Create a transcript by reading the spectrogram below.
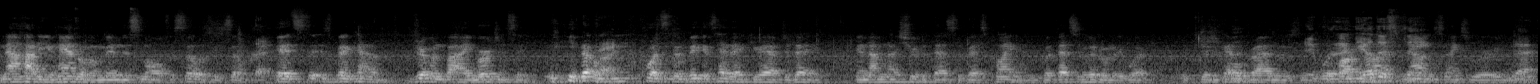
now how do you handle them in this small facility? So Right. it's, it's been kind of driven by emergency, you know? Right. What's the biggest headache you have today? And I'm not sure that that's the best plan, but that's literally what, it's kind of driving us. it the and the other lots, now the thing sanctuary that,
